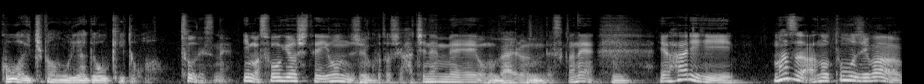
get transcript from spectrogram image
ここが一番売り上げ大きいとか。そうですね。今創業して40、今年8年目を迎えるんですかね。やはり、まずあの当時は、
